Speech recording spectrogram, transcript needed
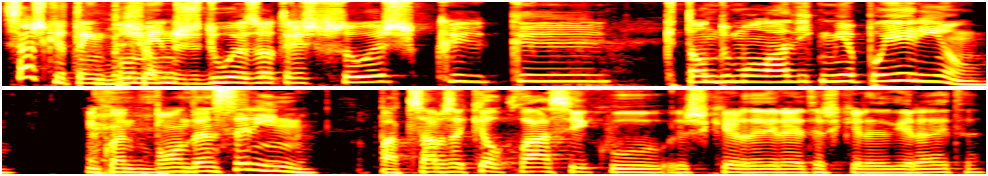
Sabes que eu tenho Mas pelo só- menos duas ou três pessoas que, que, que estão do meu lado e que me apoiariam. Enquanto bom dançarino. Pá, tu sabes aquele clássico esquerda, direita, esquerda, direita?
